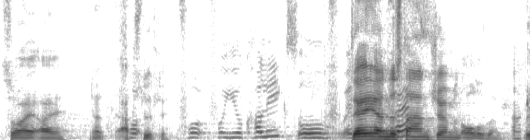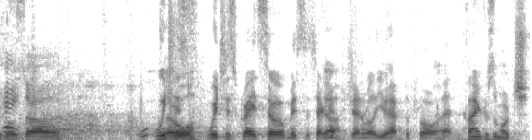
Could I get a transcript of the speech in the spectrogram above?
So I, I yeah, absolutely. For, for your colleagues or for They for understand press? German, all of them. Okay. Because they are, Which is, all- which is great. So, Mr. Secretary Yeah. General, you have the floor then. thank you so much.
